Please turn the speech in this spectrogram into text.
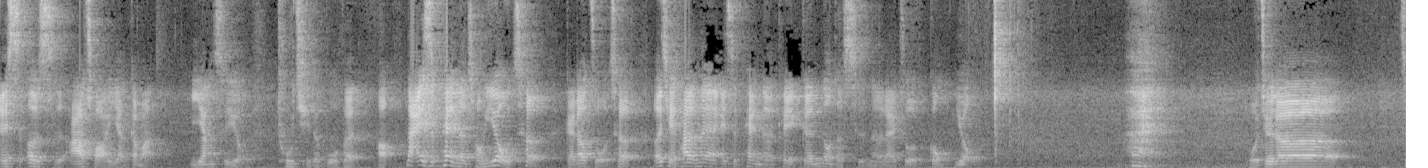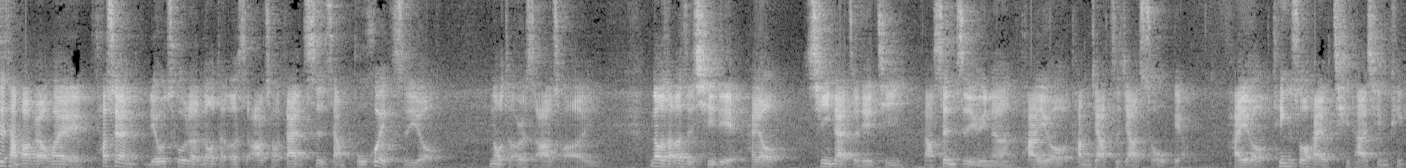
S 二十 Ultra 一样，干嘛？一样是有凸起的部分。好，那 S Pen 呢从右侧改到左侧，而且它的那个 S Pen 呢可以跟 Note 十呢来做共用。唉，我觉得这场发表会它虽然流出了 Note 二十 Ultra，但事实上不会只有 Note 二十 Ultra 而已。Note 二十系列，还有新一代折叠机，然后甚至于呢，它有他们家自家的手表，还有听说还有其他新品，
